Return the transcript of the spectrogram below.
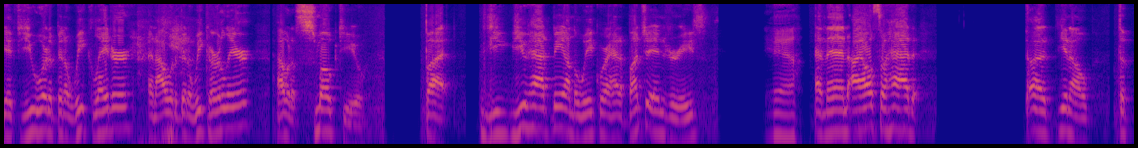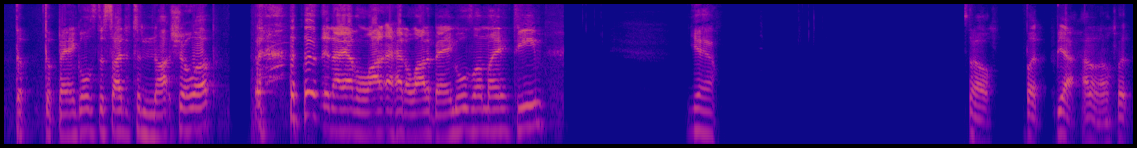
if you would have been a week later and I would have been a week earlier, I would have smoked you. But you you had me on the week where I had a bunch of injuries, Yeah. and then I also had, uh, you know, the the the Bengals decided to not show up, and I have a lot. I had a lot of Bengals on my team. Yeah. So, but yeah, I don't know. But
